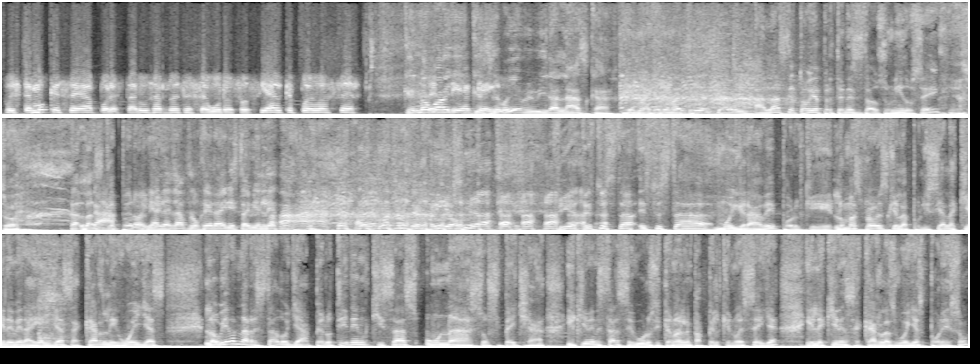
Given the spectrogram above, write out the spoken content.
pues temo que sea por estar usando ese seguro social. ¿Qué puedo hacer? Que no Tendría vaya que que se ir. vaya a vivir a Alaska. Alaska todavía pertenece a Estados Unidos, ¿eh? Eso, Alaska Ah, pero ya les da flojera aire, está bien lejos. Además hace frío. Fíjate, esto está, esto está muy grave porque lo más probable es que la policía la quiere ver a ella, sacarle huellas. La hubieran arrestado ya, pero tienen quizás una sospecha y quieren estar seguros y tener en papel que no es ella y le quieren sacar las huellas por eso.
